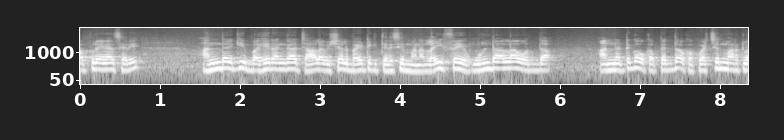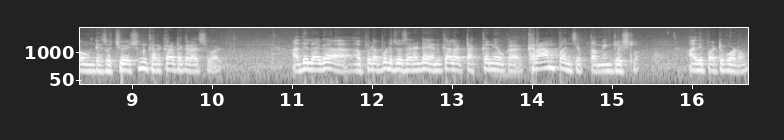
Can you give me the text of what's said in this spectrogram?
తప్పులైనా సరే అందరికీ బహిరంగ చాలా విషయాలు బయటికి తెలిసి మన లైఫే ఉండాలా వద్దా అన్నట్టుగా ఒక పెద్ద ఒక క్వశ్చన్ మార్క్లో ఉండే సిచ్యువేషన్ కర్కాటక రాశి వాళ్ళు. అదిలాగా అప్పుడప్పుడు చూసారంటే వెనకాల టక్కని ఒక క్రాంప్ అని చెప్తాం ఇంగ్లీష్లో అది పట్టుకోవడం.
